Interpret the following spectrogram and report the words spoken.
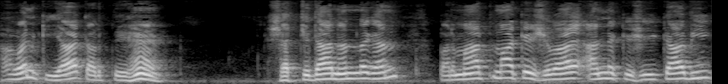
हवन किया करते हैं। सच्चिदानंदगन परमात्मा के सिवाय अन्य किसी का भी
